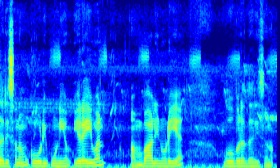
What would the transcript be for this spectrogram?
தரிசனம் கோடி புண்ணியம். இறைவன் அம்பாளினுடைய கோபுர தரிசனம்.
